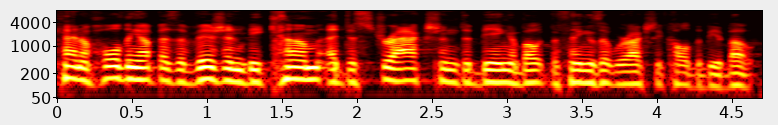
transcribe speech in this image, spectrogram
kind of holding up as a vision become a distraction to being about the things that we're actually called to be about?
